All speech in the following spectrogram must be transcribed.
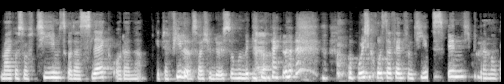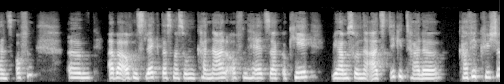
Microsoft Teams oder Slack oder na, gibt ja viele solche Lösungen mittlerweile, ja. obwohl ich großer Fan von Teams bin, ich bin da mal ganz offen, ähm, aber auch ein Slack, dass man so einen Kanal offen hält, sagt, okay, wir haben so eine Art digitale Kaffeeküche.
